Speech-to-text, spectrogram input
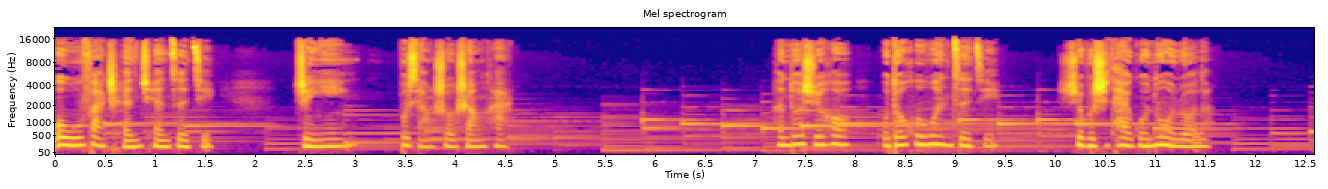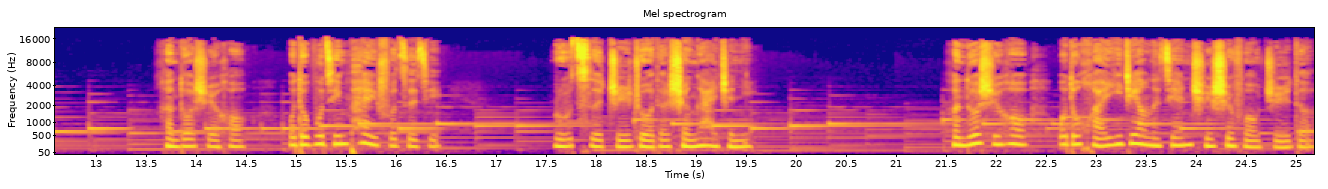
我无法成全自己，只因不想受伤害。很多时候，我都会问自己，是不是太过懦弱了？很多时候，我都不禁佩服自己。”如此执着的深爱着你，很多时候我都怀疑这样的坚持是否值得。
